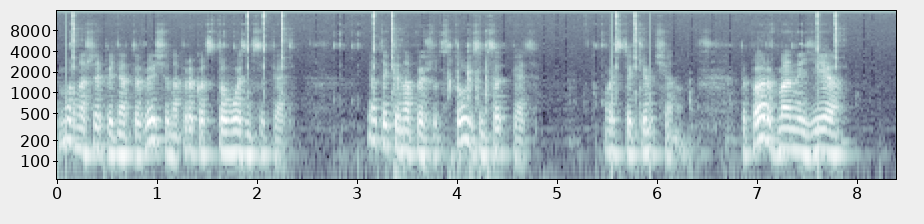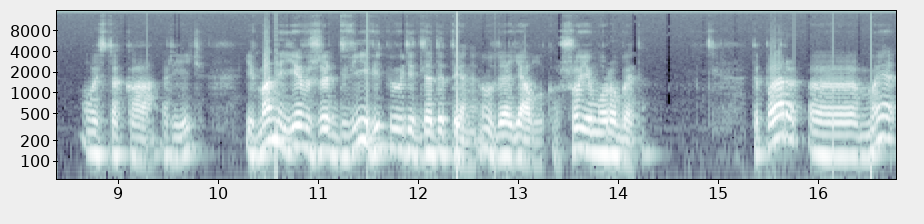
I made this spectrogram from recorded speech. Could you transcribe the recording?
І можна ще підняти вище, наприклад, 185. Я таки напишу 185. Ось таким чином. Тепер в мене є ось така річ. І в мене є вже дві відповіді для дитини, ну для яблука, що йому робити. Тепер е, ми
